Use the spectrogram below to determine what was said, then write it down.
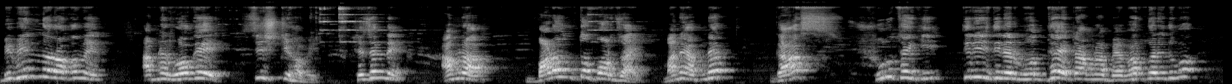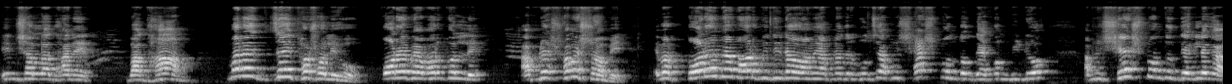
বিভিন্ন রকমের আপনার রোগে সৃষ্টি হবে। সেজন্যে আমরা বাড়ন্ত পর্যায় মানে আপনার গাছ শুরু থেকে তিরিশ দিনের মধ্যে এটা আমরা ব্যবহার করে দেবো। ইনশাল্লাহ ধানের বা ধান মানে যে ফসলই হোক, পরে ব্যবহার করলে আপনার সমস্যা হবে। এবার পরে ব্যবহার বিধিটাও আমি আপনাদের বলছি, আপনি শেষ পর্যন্ত দেখুন ভিডিও। আপনি শেষ পর্যন্ত দেখলে গা,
